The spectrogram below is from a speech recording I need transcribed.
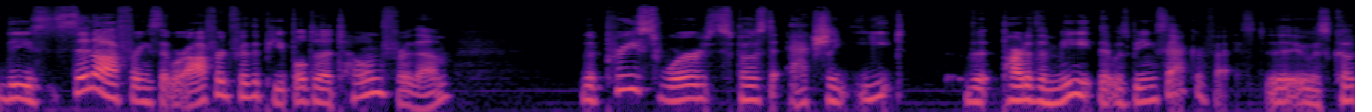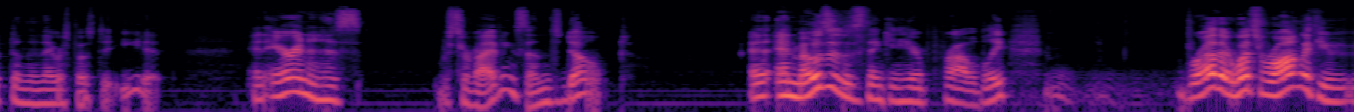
These sin offerings that were offered for the people to atone for them, the priests were supposed to actually eat the part of the meat that was being sacrificed. It was cooked and then they were supposed to eat it. And Aaron and his surviving sons don't. And, and Moses is thinking here probably, brother, what's wrong with you?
